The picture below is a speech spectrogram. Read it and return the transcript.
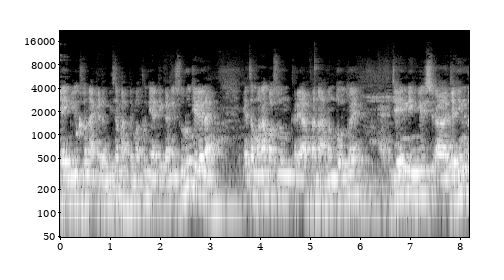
या इंग्लिश झोन अकॅडमीच्या माध्यमातून या ठिकाणी सुरू केलेला आहे. याचा मनापासून खऱ्या अर्थानं आनंद होतोय. Jai Hind English Jai Hind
